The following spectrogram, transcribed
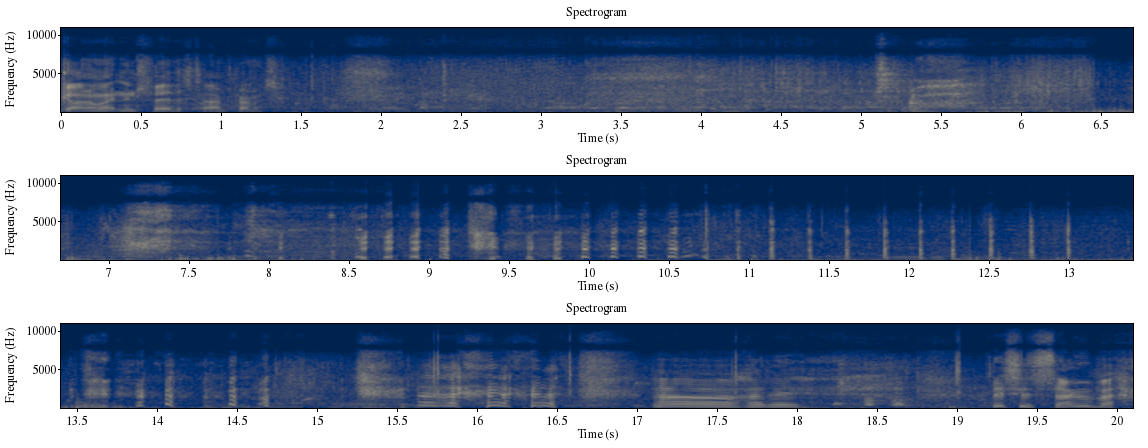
Go on, I won't interfere this time, promise. oh, This is sober.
